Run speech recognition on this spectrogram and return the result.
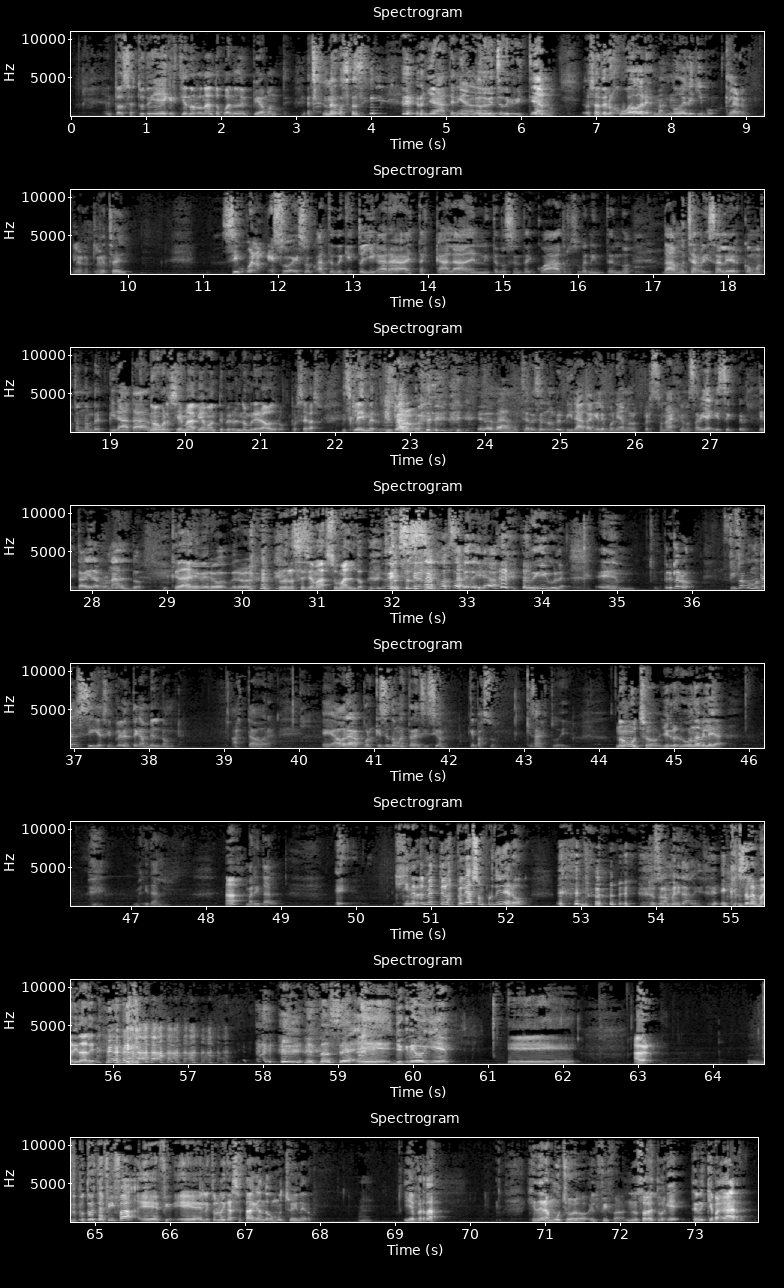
Entonces tú tenías a Cristiano Ronaldo jugando en el Piamonte. Una cosa así. ya, tenían los derechos de Cristiano. O sea, de los jugadores, más no del equipo. Claro, claro, claro. ¿Cachai? Sí, bueno, eso, eso antes de que esto llegara a esta escala en Nintendo 64, Super Nintendo, daba mucha risa leer como estos nombres piratas. No, porque se llamaba Piamonte, pero el nombre era otro, por si acaso. Disclaimer. Claro, era, daba mucha risa el nombre pirata que le ponían a los personajes. Uno sabía que, ese, que estaba era Ronaldo, Claro. eh, pero, pero Pero no sé, se llamaba Sumaldo. es una cosa ridícula. Eh, pero claro, FIFA como tal sigue, simplemente cambia el nombre. Hasta ahora. Eh, ahora, ¿por qué se tomó esta decisión? ¿Qué pasó? ¿Qué sabes tú de ello? No mucho, yo creo que hubo una pelea. Marital. ¿Ah? Marital. Eh, generalmente las peleas son por dinero, Incluso las maritales. incluso las maritales. Entonces, eh, yo creo que. eh, a ver, desde el punto de vista de FIFA, eh, Fi- eh, Electronic Arts se estaba quedando con mucho dinero. Y es verdad. Genera mucho el FIFA. No solamente porque tenéis que pagar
